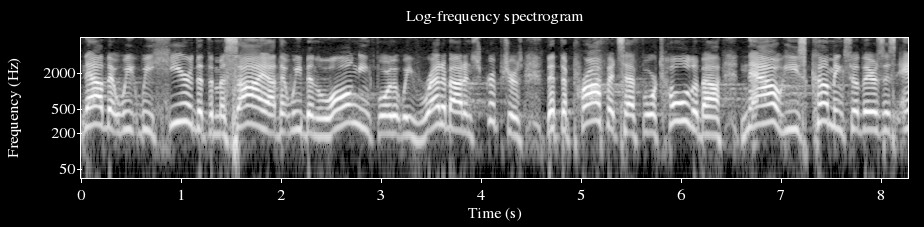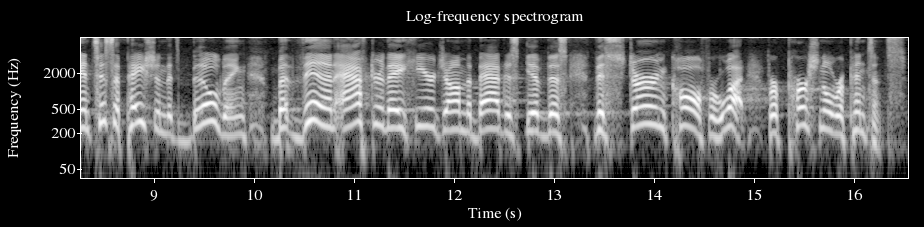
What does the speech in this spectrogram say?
now that we, we hear that the Messiah that we've been longing for, that we've read about in Scriptures, that the prophets have foretold about, now He's coming. So, there's this anticipation that's building. But then, after they hear John the Baptist give this, this stern call for what? For personal repentance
